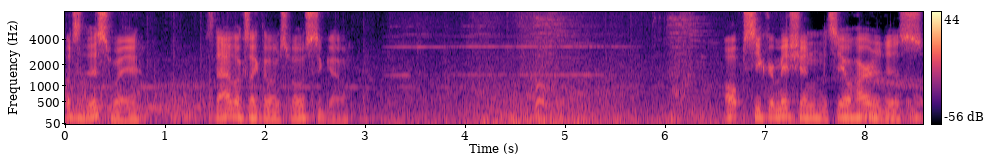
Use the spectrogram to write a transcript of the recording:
What's this way? 'Cause that looks like the way I'm supposed to go. Oh, secret mission. Let's see how hard it is.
